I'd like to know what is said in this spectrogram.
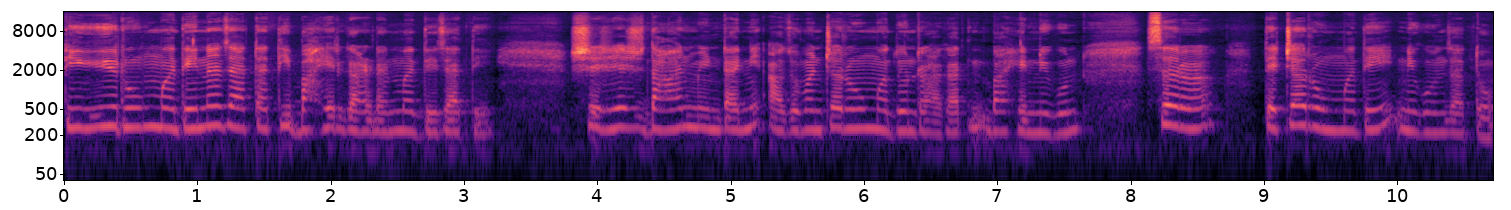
ती रूममध्ये न जाता ती बाहेर गार्डनमध्ये जाते. शेष दहा मिनिटांनी आजोबांच्या रूममधून रागात बाहेर निघून सरळ त्याच्या रूममध्ये निघून जातो.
